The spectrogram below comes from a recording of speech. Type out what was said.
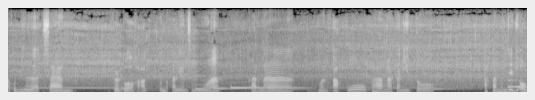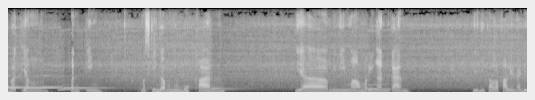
aku bisa send virtual hug untuk kalian semua. Karena menurut aku kehangatan itu akan menjadi obat yang penting. Meski nggak menyembuhkan ya minimal meringankan. Jadi kalau kalian ada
